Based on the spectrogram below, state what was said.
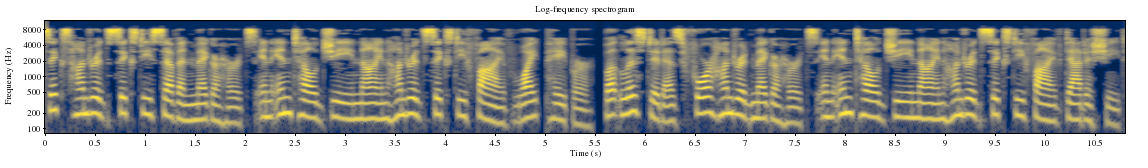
667 MHz in Intel G965 white paper, but listed as 400 MHz in Intel G965 datasheet.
